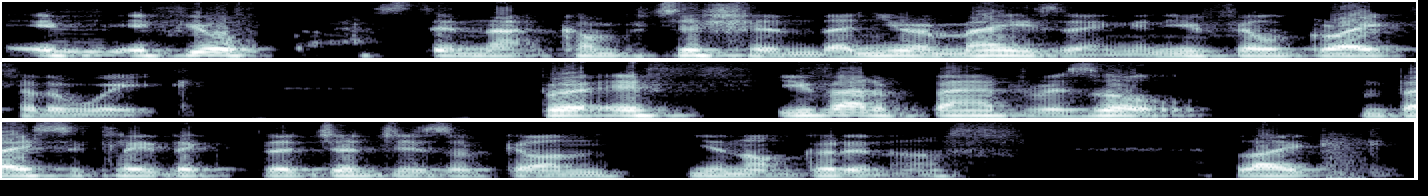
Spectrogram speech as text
if mm. if you're fast in that competition, then you're amazing and you feel great for the week. But if you've had a bad result and basically the, the judges have gone, you're not good enough, like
